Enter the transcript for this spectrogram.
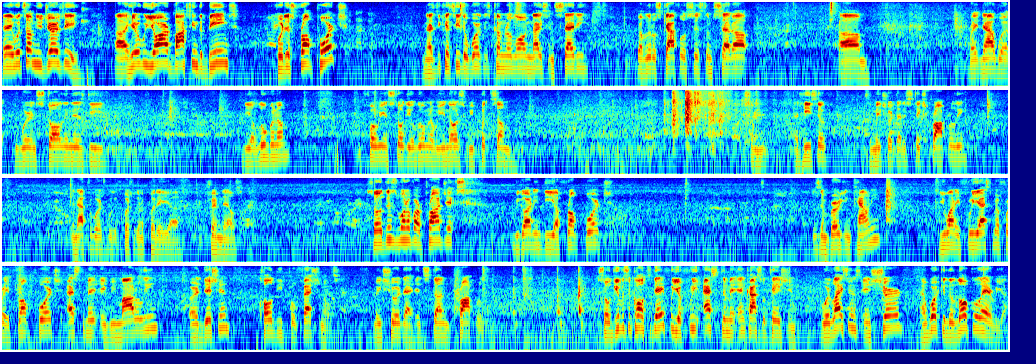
Hey, what's up, New Jersey? Uh, here we are boxing the beams for this front porch. And as you can see, the work is coming along nice and steady. We have a little scaffold system set up. Um, right now, what we're installing is the the aluminum. Before we install the aluminum, you notice we put some some adhesive to make sure that it sticks properly. And afterwards, of course, we're going to put a uh, trim nails. So this is one of our projects regarding the uh, front porch. This is in Bergen County. If you want a free estimate for a front porch estimate, a remodeling or addition, call the professionals. Make sure that it's done properly. So give us a call today for your free estimate and consultation. We're licensed, insured, and work in the local area.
